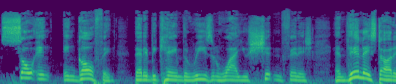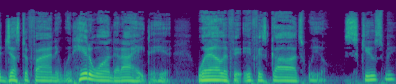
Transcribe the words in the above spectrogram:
so en- engulfing that it became the reason why you shouldn't finish. And then they started justifying it with here the one that I hate to hear. Well, if it, if it's God's will, excuse me.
